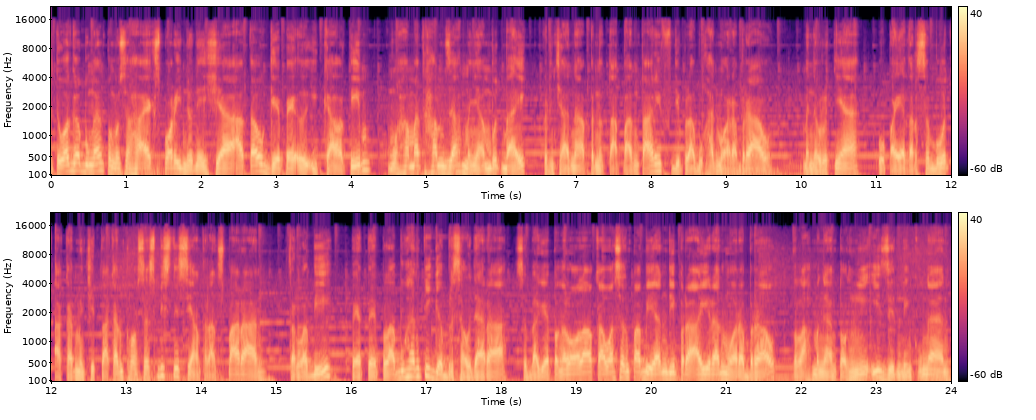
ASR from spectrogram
Ketua Gabungan Pengusaha Ekspor Indonesia atau GPEI Kaltim, Muhammad Hamzah menyambut baik rencana penetapan tarif di Pelabuhan Muara Brau. Menurutnya, upaya tersebut akan menciptakan proses bisnis yang transparan. Terlebih, PT Pelabuhan Tiga Bersaudara sebagai pengelola kawasan pabean di perairan Muara Brau telah mengantongi izin lingkungan.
